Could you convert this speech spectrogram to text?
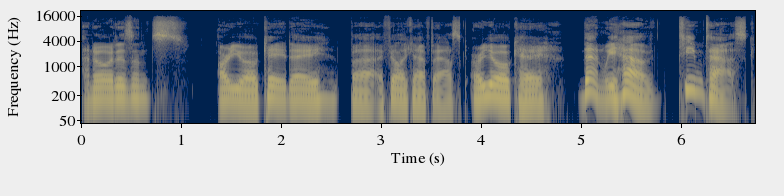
I know it isn't Are You Okay Day, but I feel like I have to ask, Are you okay? Then we have Team Task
